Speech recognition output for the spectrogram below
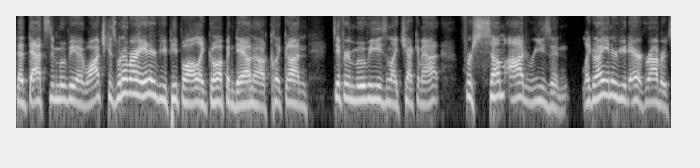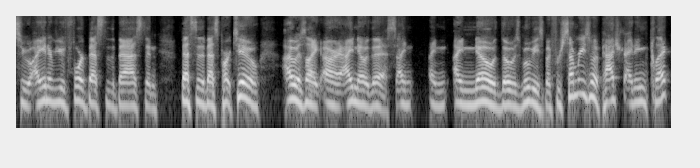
that that's the movie i watch because whenever i interview people i'll like go up and down and i'll click on different movies and like check them out. For some odd reason, like when I interviewed Eric Roberts, who I interviewed for Best of the Best and Best of the Best Part Two, I was like, all right, I know this. I I I know those movies, but for some reason with Patrick, I didn't click.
